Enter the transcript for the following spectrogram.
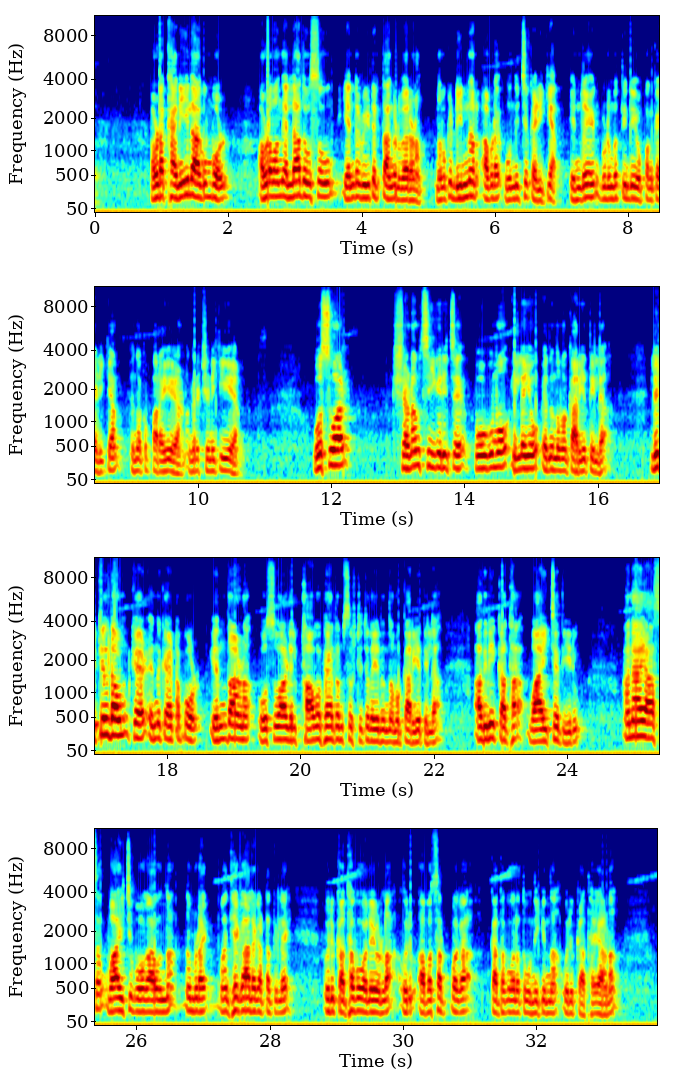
അവിടെ ഖനിയിലാകുമ്പോൾ അവിടെ വന്ന് എല്ലാ ദിവസവും എന്റെ വീട്ടിൽ താങ്കൾ വരണം. നമുക്ക് ഡിന്നർ അവിടെ ഒന്നിച്ച് കഴിക്കാം. എന്റെയും കുടുംബത്തിന്റെയും ഒപ്പം കഴിക്കാം എന്നൊക്കെ പറയുകയാണ്. അങ്ങനെ ക്ഷണിക്കുകയാണ്. ഓസ്വാൾ ക്ഷണം സ്വീകരിച്ച് പോകുമോ ഇല്ലയോ എന്ന് നമുക്കറിയത്തില്ല. ലിറ്റിൽ ഡൗൺ കേ എന്ന് കേട്ടപ്പോൾ എന്താണ് ഓസ്വാളിൽ ഭാവഭേദം സൃഷ്ടിച്ചത് എന്ന് നമുക്കറിയത്തില്ല. അതിന് കഥ വായിച്ചേ തീരൂ. അനായാസം വായിച്ചു പോകാവുന്ന നമ്മുടെ മധ്യകാലഘട്ടത്തിലെ ഒരു കഥ പോലെയുള്ള ഒരു അവസർപ്പക കഥ പോലെ തോന്നിക്കുന്ന ഒരു കഥയാണ്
